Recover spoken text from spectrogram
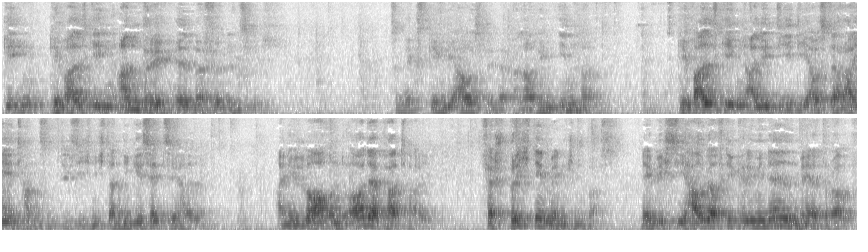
Gegen, Gewalt gegen andere hält man für nützlich. Zunächst gegen die Ausländer, dann auch im Inland. Gewalt gegen alle die, die aus der Reihe tanzen, die sich nicht an die Gesetze halten. Eine Law- and Order-Partei verspricht den Menschen was, nämlich sie haut auf die Kriminellen mehr drauf.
